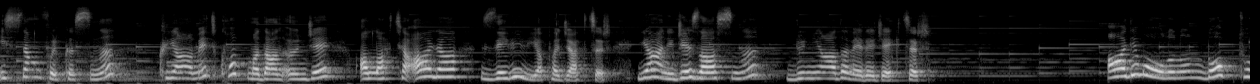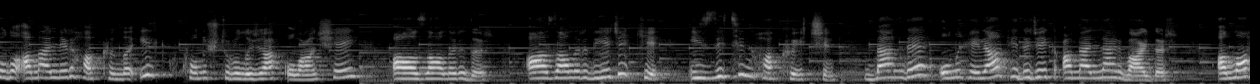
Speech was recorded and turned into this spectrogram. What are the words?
İslam fırkasını kıyamet kopmadan önce Allah Teala zelil yapacaktır. Yani cezasını dünyada verecektir. Ademoğlunun dop dolu amelleri hakkında ilk konuşturulacak olan şey azalarıdır. Azaları diyecek ki izzetin hakkı için bende onu helak edecek ameller vardır. Allah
